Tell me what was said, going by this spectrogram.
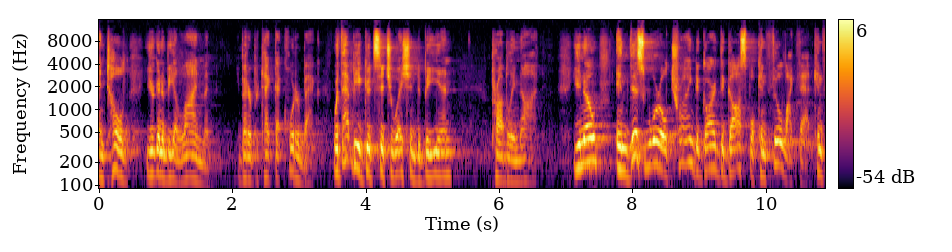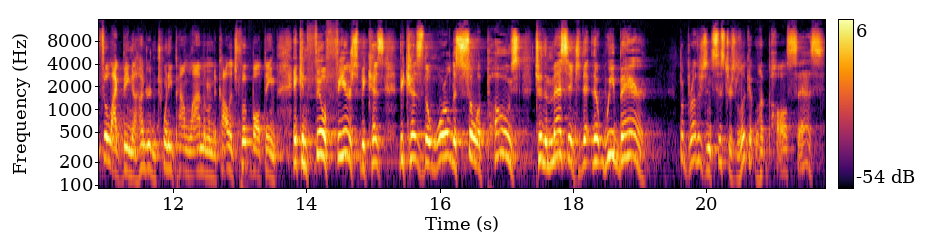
and told you're going to be a lineman. You better protect that quarterback. Would that be a good situation to be in? Probably not. You know, in this world, trying to guard the gospel can feel like that, can feel like being a 120 pound lineman on the college football team. It can feel fierce because, because the world is so opposed to the message that, that we bear. But, brothers and sisters, look at what Paul says.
